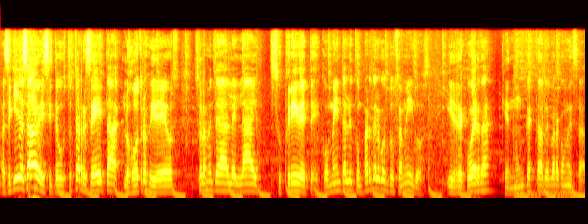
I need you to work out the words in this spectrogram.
Así que ya sabes, si te gustó esta receta, los otros videos, solamente dale like, suscríbete, coméntalo y compártelo con tus amigos. Y recuerda que nunca es tarde para comenzar.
